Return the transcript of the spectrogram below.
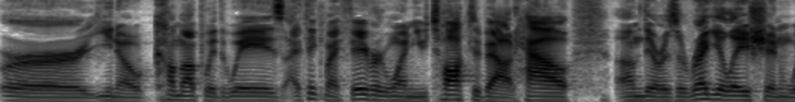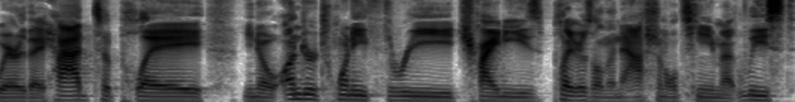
or you know come up with ways. I think my favorite one you talked about how um, there was a regulation where they had to play you know under 23 chinese players on the national team at least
